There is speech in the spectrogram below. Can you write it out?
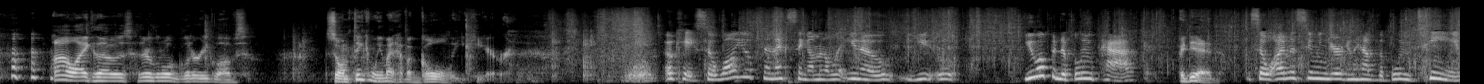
I like those. They're little glittery gloves. So I'm thinking we might have a goalie here. Okay, so while you open the next thing, I'm going to let you know you you opened a blue pack. I did. So I'm assuming you're going to have the blue team,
